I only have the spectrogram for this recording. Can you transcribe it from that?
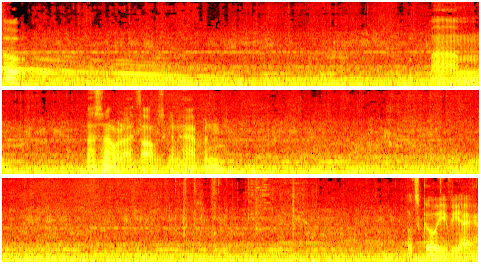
Oh. Um, that's not what I thought was going to happen. Let's go EVA.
